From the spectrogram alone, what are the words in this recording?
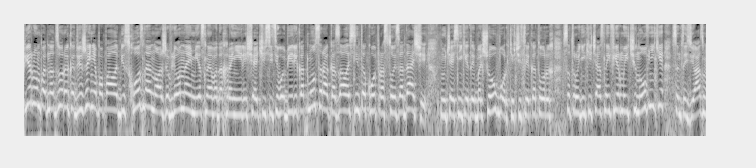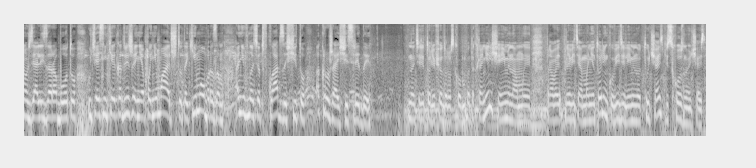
Первым под надзор экодвижения попало бесхозное, но оживленное местное водохранилище. Очистить его берег от мусора оказалось не такой простой задачей. Но участники этой большой уборки, в числе которых сотрудники частной фирмы и чиновники, с энтузиазмом взялись за работу. Участники экодвижения понимают, что таким образом они вносят вклад в защиту окружающей среды на территории Федоровского водохранилища именно мы, проведя мониторинг, увидели именно ту часть, бесхозную часть.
